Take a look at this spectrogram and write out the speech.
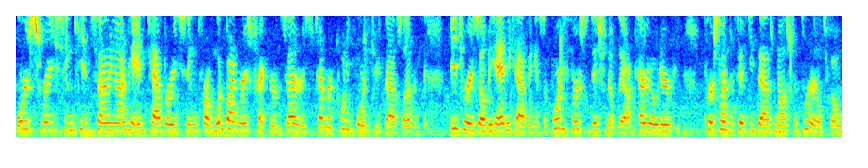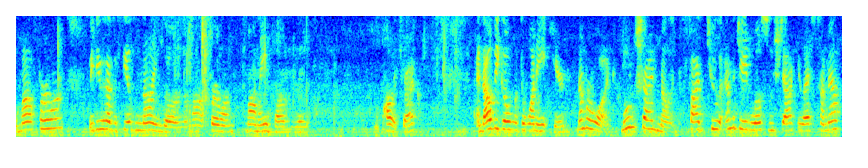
Horse Racing kids signing on handicap racing from Woodbine Racetrack on Saturday, September 24th, 2011. Each race I'll be handicapping is the 41st edition of the Ontario Derby. Purse $150,000 for three year olds going a mile furlong. We do have a field of nine going a mile furlong, mile and eighth on the, the poly track. And I'll be going with the 1 8 here. Number 1, Moonshine Melon. 5 2, Emma-Jayne Wilson's jockey last time out.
